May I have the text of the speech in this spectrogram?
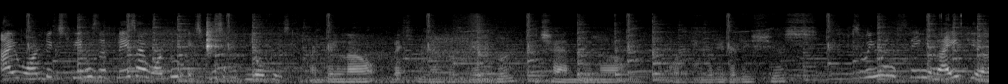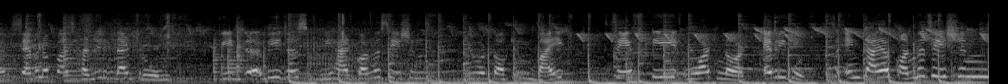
I want to experience the place, I want to experience it with locals. Until now, the experience was very good. Dinner was really delicious. So we were staying right here, seven of us huddled in that room. We, we just we had conversations. We were talking bike, safety, whatnot, everything. So entire conversation,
